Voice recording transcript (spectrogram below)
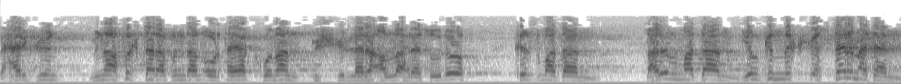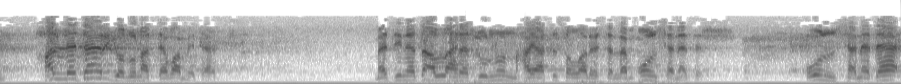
Ve her gün münafık tarafından ortaya konan müşkülleri Allah Resulü kızmadan, darılmadan, yılgınlık göstermeden halleder, yoluna devam ederdi. Medine'de Allah Resulü'nün hayatı sallallahu aleyhi ve sellem 10 senedir. 10 senede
